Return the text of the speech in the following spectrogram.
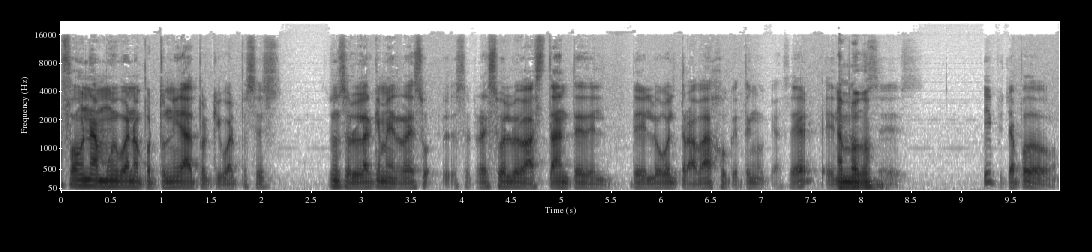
Fue una muy buena oportunidad porque igual pues es, un celular que me resu- resuelve bastante del, de luego el trabajo que tengo que hacer. Entonces, sí, pues ya puedo,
